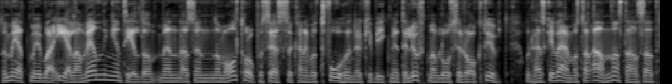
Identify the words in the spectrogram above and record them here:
då mäter man ju bara elanvändningen till dem. Men alltså en normal torkprocess så kan det vara 200 kubikmeter luft man blåser rakt ut. Och det här ska värmas någon annanstans. Så att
